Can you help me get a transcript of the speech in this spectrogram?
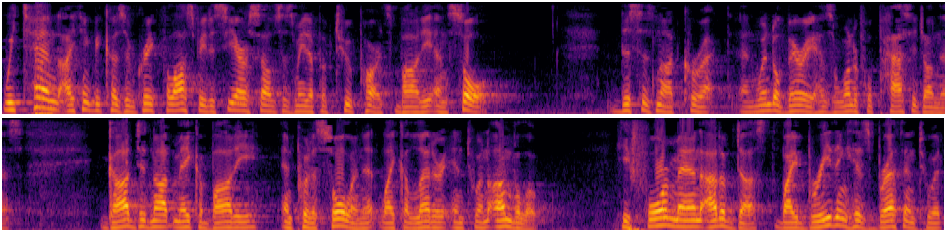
We tend, I think, because of Greek philosophy, to see ourselves as made up of two parts, body and soul this is not correct. And Wendell Berry has a wonderful passage on this. God did not make a body and put a soul in it like a letter into an envelope. He formed man out of dust. By breathing his breath into it,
